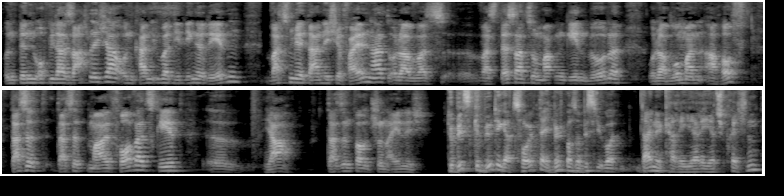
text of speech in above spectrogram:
und bin auch wieder sachlicher und kann über die Dinge reden, was mir da nicht gefallen hat oder was, was besser zu machen gehen würde oder wo man erhofft, dass es, dass es mal vorwärts geht. Äh, ja, da sind wir uns schon einig. Du bist gebürtiger Zeugner. Ich möchte mal so ein bisschen über deine Karriere jetzt sprechen.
